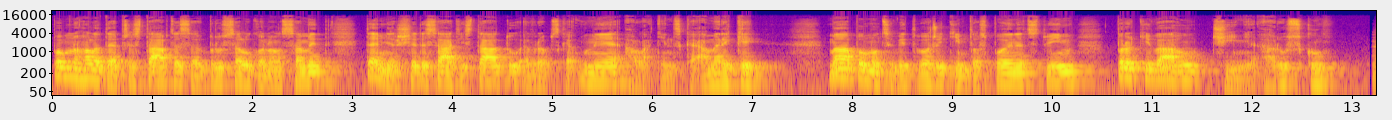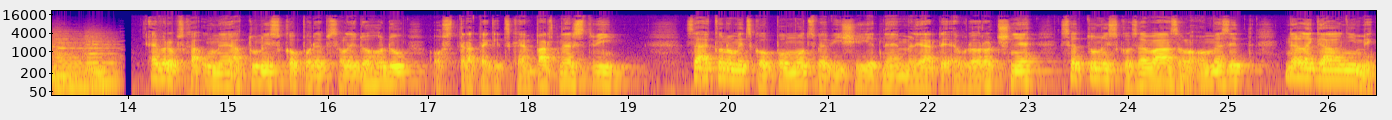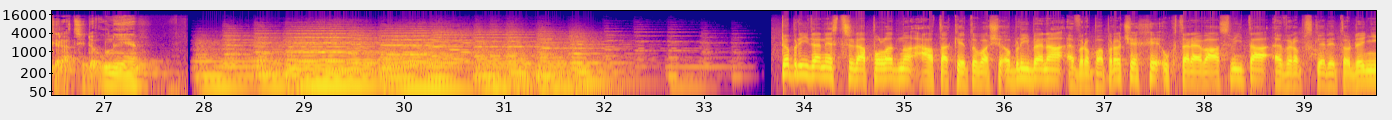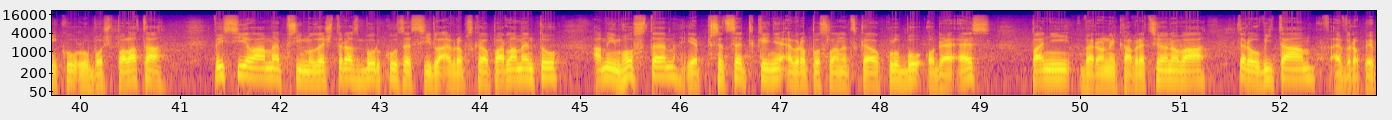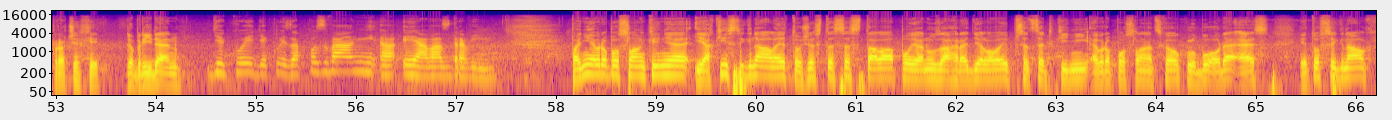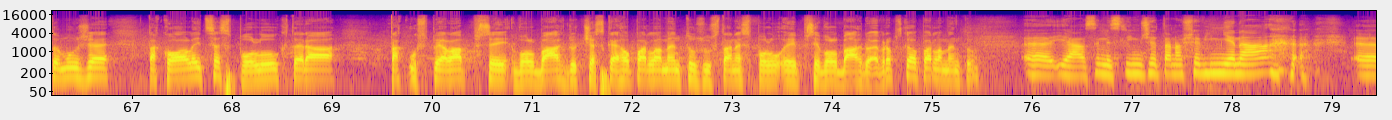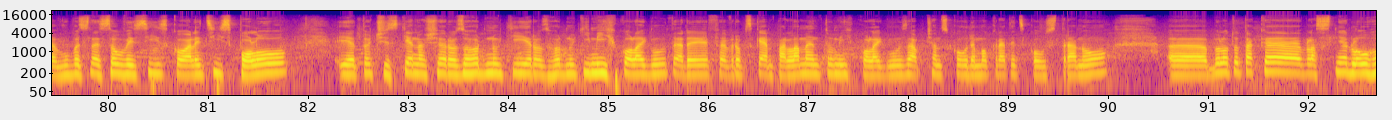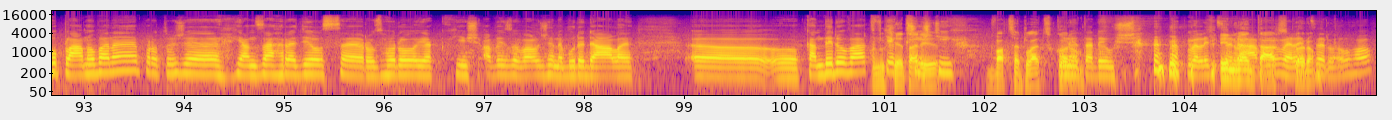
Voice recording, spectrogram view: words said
Po mnohaleté přestávce se v Bruselu konal summit téměř 60 států Evropské unie a Latinské Ameriky. Má pomoci vytvořit tímto spojenectvím protiváhu Číně a Rusku. Evropská unie a Tunisko podepsali dohodu o strategickém partnerství. Za ekonomickou pomoc ve výši 1 miliardy euro ročně se Tunisko zavázalo omezit nelegální migraci do Unie. Dobrý den, je středa poledne a tak je to vaše oblíbená Evropa pro Čechy, u které vás vítá evropský editor deníku Luboš Palata. Vysíláme přímo ze Štrasburku, ze sídla Evropského parlamentu a mým hostem je předsedkyně Europoslaneckého klubu ODS, paní Veronika Vrecionová, kterou vítám v Evropě pro Čechy. Dobrý den. Děkuji, děkuji za pozvání a i já vás zdravím. Paní europoslankyně, jaký signál je to, že jste se stala po Janu Zahradilovi předsedkyní Europoslaneckého klubu ODS? Je to signál k tomu, že ta koalice spolu, která tak uspěla při volbách do Českého parlamentu, zůstane spolu i při volbách do Evropského parlamentu? Eh, já si myslím, že ta naše výměna vůbec nesouvisí s koalicí spolu. Je to čistě naše rozhodnutí, rozhodnutí mých kolegů tady v Evropském parlamentu, mých kolegů za občanskou demokratickou stranu. Eh, bylo to také vlastně dlouho plánované, protože Jan Zahradil se rozhodl, jak již avizoval, že nebude dále uh, kandidovat v těch příštích... 20 let skoro. On je tady už velice Inventář dávno, skoro. velice dlouho.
